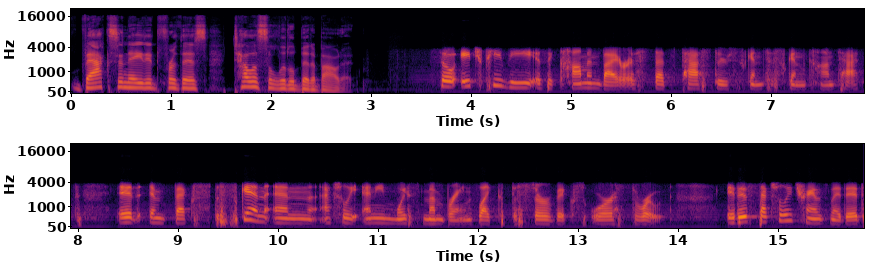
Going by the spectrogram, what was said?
vaccinated for this. Tell us a little bit about it. So, HPV is a common virus that's passed through skin to skin contact. It infects the skin and actually any moist membranes like the cervix or throat. It is sexually transmitted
